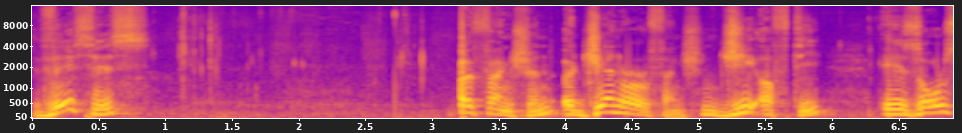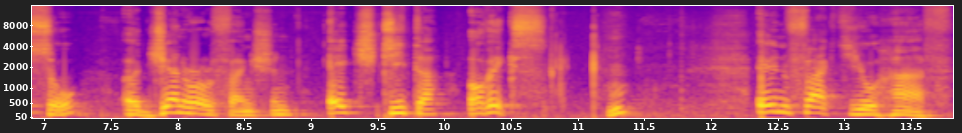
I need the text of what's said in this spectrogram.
this is a function, a general function, g of t, is also a general function h theta of x. Hmm? In fact, you have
